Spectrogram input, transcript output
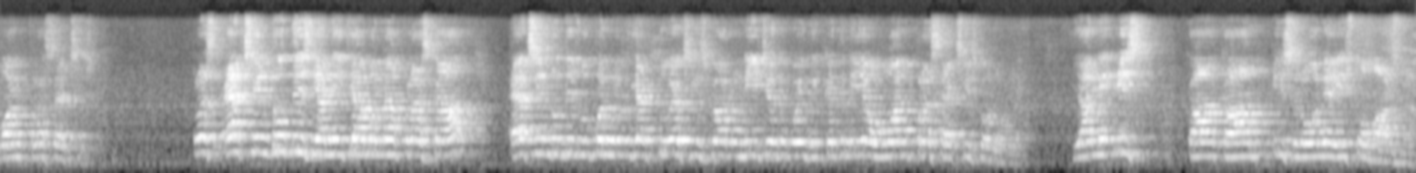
one plus x plus x into this यानी क्या बनना प्लस का एक्स इंटू दिस ऊपर मिल गया टू एक्स स्क्वायर नीचे तो कोई दिक्कत नहीं है वन प्लस एक्स स्क्वायर हो गया। यानी इस का काम इस रो ने इसको मार दिया।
